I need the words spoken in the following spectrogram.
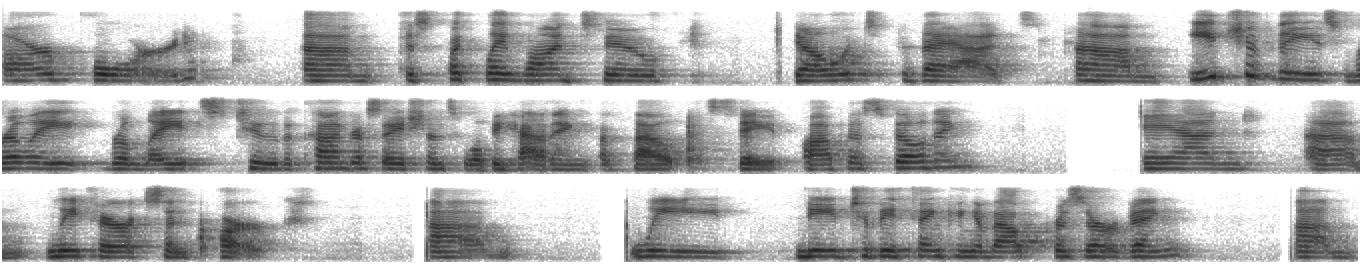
our board, um, just quickly want to note that um, each of these really relates to the conversations we'll be having about the state office building and um, Leif Erikson Park. Um, We need to be thinking about preserving um,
